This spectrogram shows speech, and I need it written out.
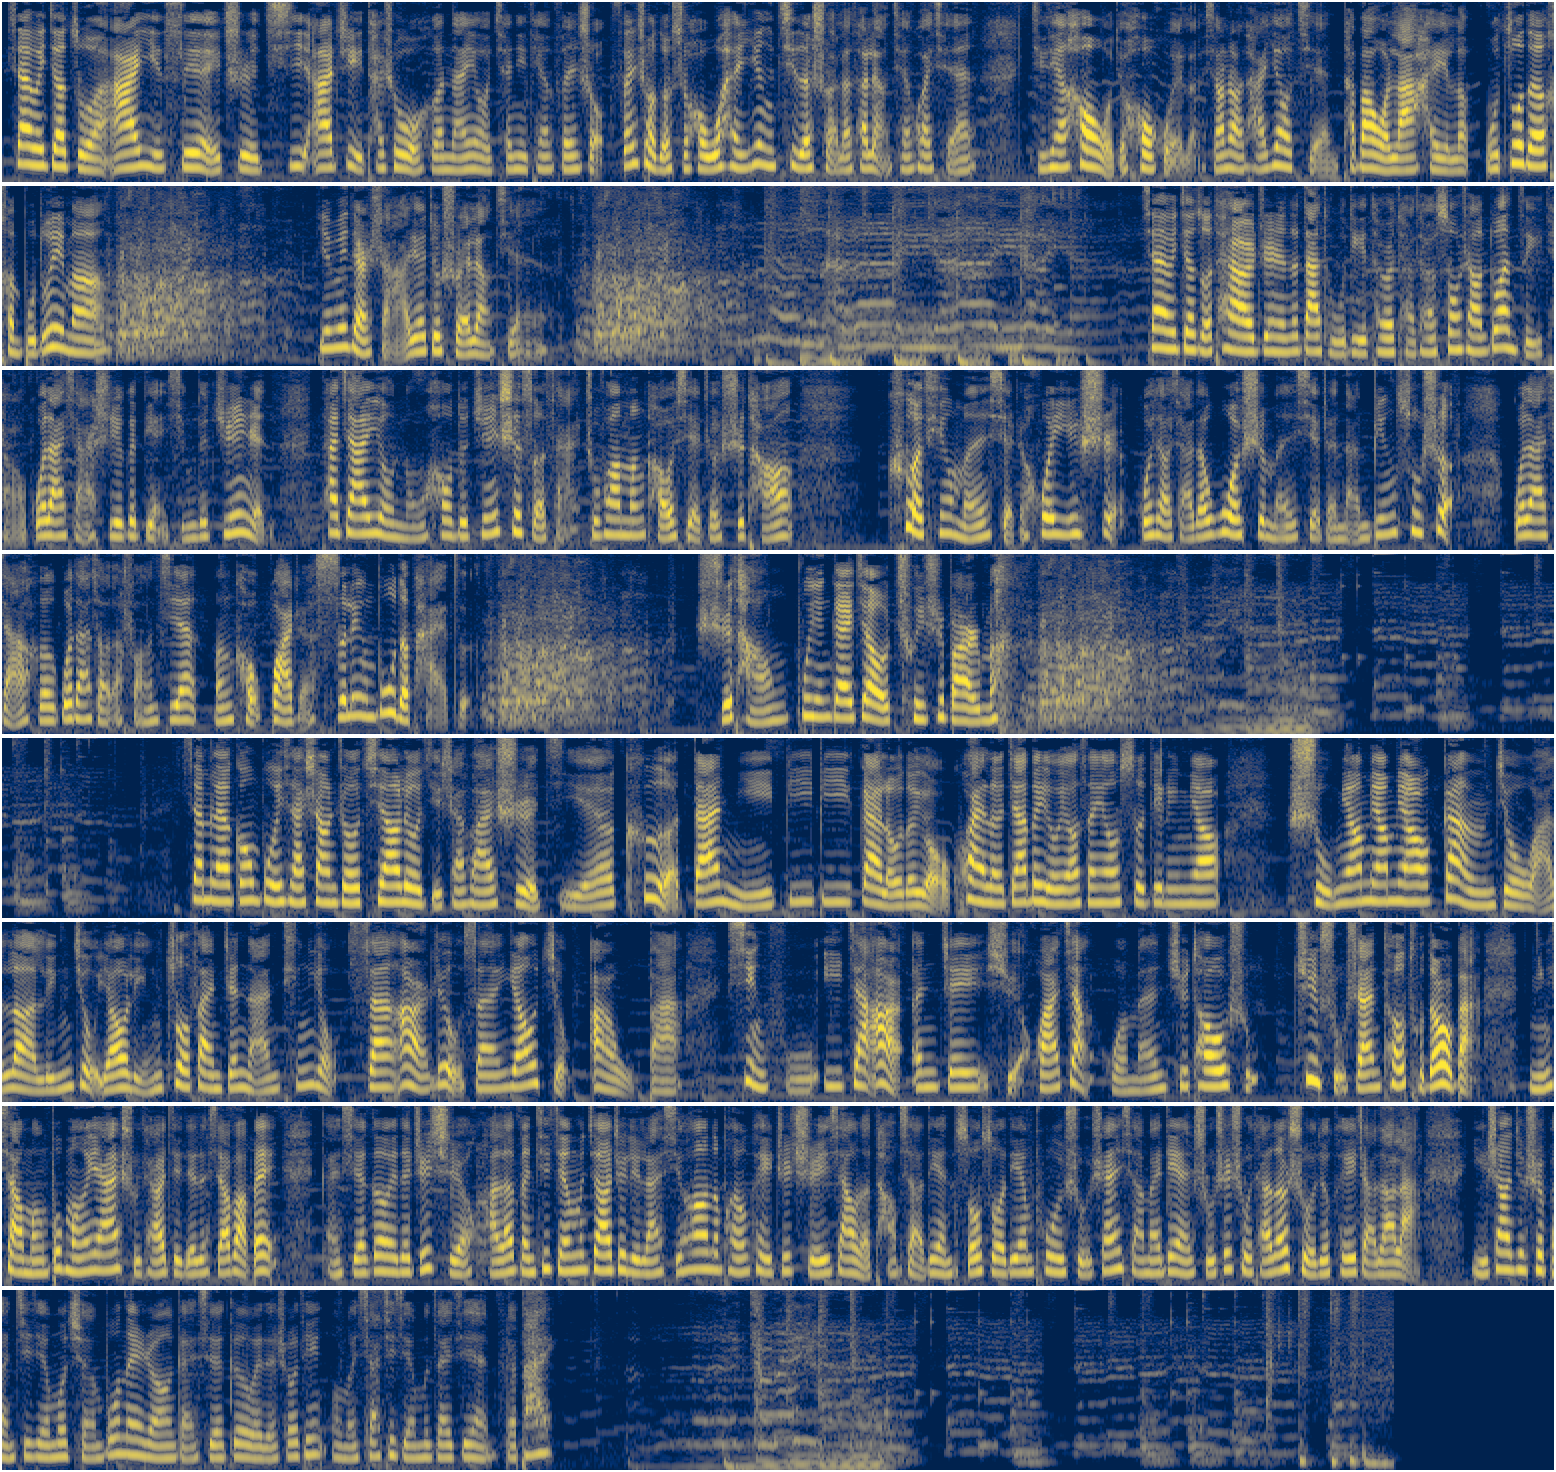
下一位叫做 R E C H 七 R G，他说我和男友前几天分手，分手的时候我很硬气的甩了他两千块钱，几天后我就后悔了，想找他要钱，他把我拉黑了，我做的很不对吗？因为点啥呀就甩两千？下一位叫做太二真人的大徒弟，他说：“条条送上段子一条。郭大侠是一个典型的军人，他家也有浓厚的军事色彩。厨房门口写着食堂，客厅门写着会议室，郭晓霞的卧室门写着男兵宿舍，郭大侠和郭大嫂的房间门口挂着司令部的牌子。食堂不应该叫炊事班吗？”下面来公布一下上周七幺六级沙发是杰克、丹尼、B B 盖楼的有快乐加倍有幺三幺四地灵喵、鼠喵喵喵干就完了零九幺零做饭真难听友三二六三幺九二五八幸福一加二 N J 雪花酱我们去偷鼠。去蜀山偷土豆吧，宁小萌不萌呀？薯条姐姐的小宝贝，感谢各位的支持。好了，本期节目就到这里了，喜欢我的朋友可以支持一下我的淘宝小店，搜索店铺“蜀山小卖店”，数是薯条的数就可以找到啦。以上就是本期节目全部内容，感谢各位的收听，我们下期节目再见，拜拜。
